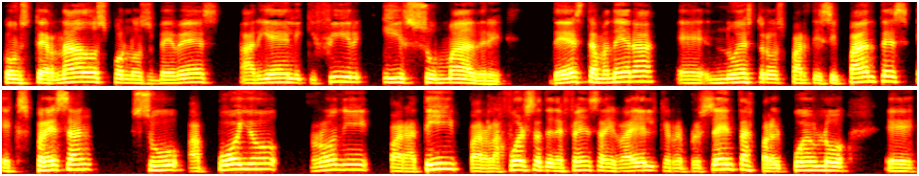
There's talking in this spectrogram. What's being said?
consternados por los bebés Ariel y Kifir y su madre. De esta manera, eh, nuestros participantes expresan su apoyo, Ronnie, para ti, para las fuerzas de defensa de Israel que representas, para el pueblo eh,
